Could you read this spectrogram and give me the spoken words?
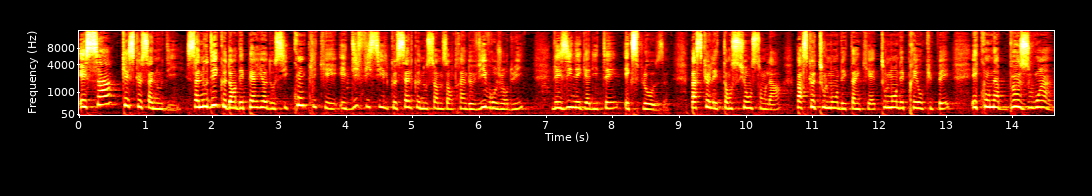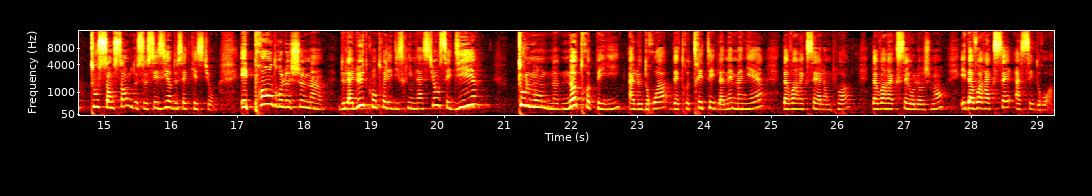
Et ça, qu'est-ce que ça nous dit? Ça nous dit que dans des périodes aussi compliquées et difficiles que celles que nous sommes en train de vivre aujourd'hui, les inégalités explosent. Parce que les tensions sont là, parce que tout le monde est inquiet, tout le monde est préoccupé, et qu'on a besoin, tous ensemble, de se saisir de cette question. Et prendre le chemin de la lutte contre les discriminations, c'est dire tout le monde, notre pays, a le droit d'être traité de la même manière, d'avoir accès à l'emploi, d'avoir accès au logement et d'avoir accès à ses droits.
